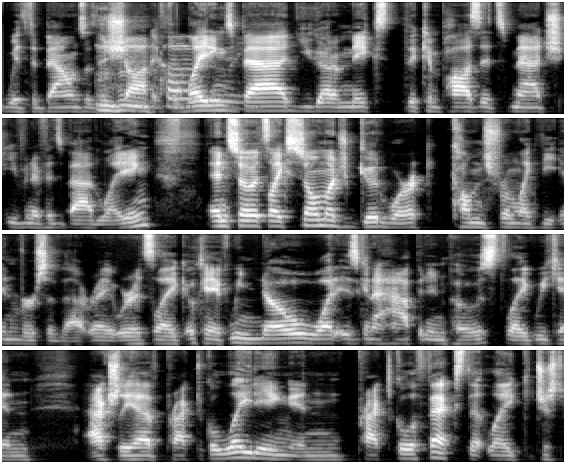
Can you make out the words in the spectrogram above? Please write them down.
with the bounds of the mm-hmm. shot. If totally. the lighting's bad, you got to make the composites match even if it's bad lighting. And so it's like so much good work comes from like the inverse of that, right? Where it's like, okay, if we know what is going to happen in post, like we can actually have practical lighting and practical effects that like just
